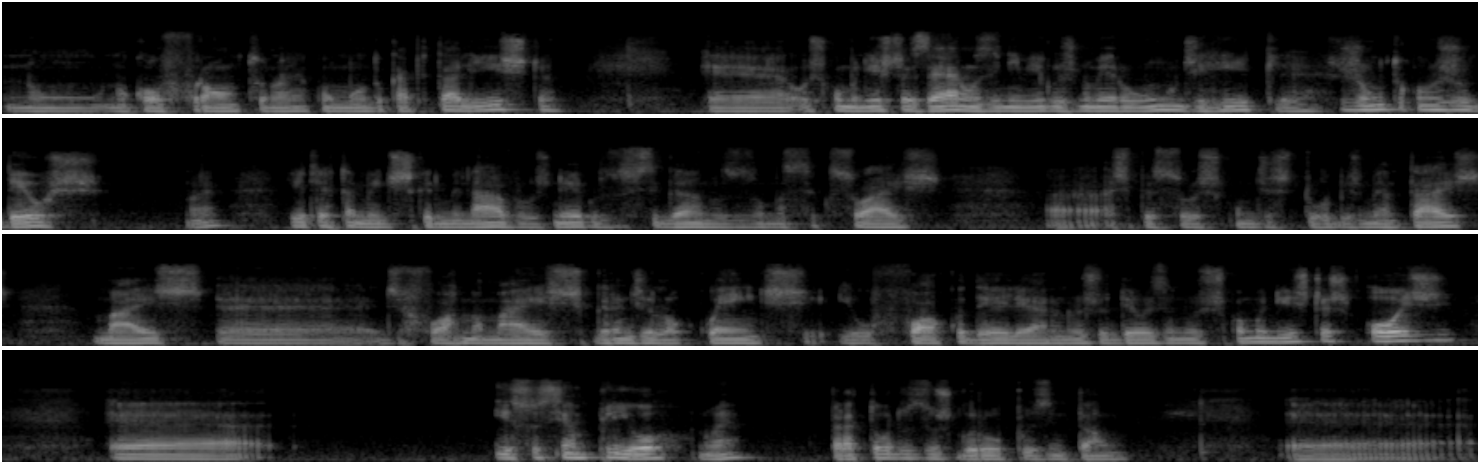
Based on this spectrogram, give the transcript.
num, confronto né, com o mundo capitalista. É, os comunistas eram os inimigos número um de Hitler, junto com os judeus. Né? Hitler também discriminava os negros, os ciganos, os homossexuais, as pessoas com distúrbios mentais, mas é, de forma mais grandiloquente, e o foco dele era nos judeus e nos comunistas. Hoje, é, isso se ampliou não é? para todos os grupos, então, é,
